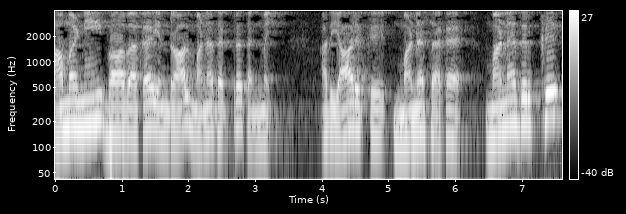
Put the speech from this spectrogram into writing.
அமணி பாவக என்றால் மனதற்ற தன்மை. அது யாருக்கு? மனசக. மனதிற்கு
